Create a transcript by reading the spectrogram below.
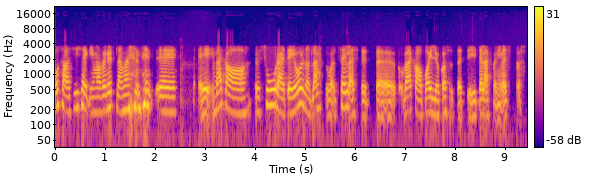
osas isegi ma pean ütlema, et need väga suured ei olnud lähtuvalt sellest, et äh, väga palju kasutati telefonivestlust.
